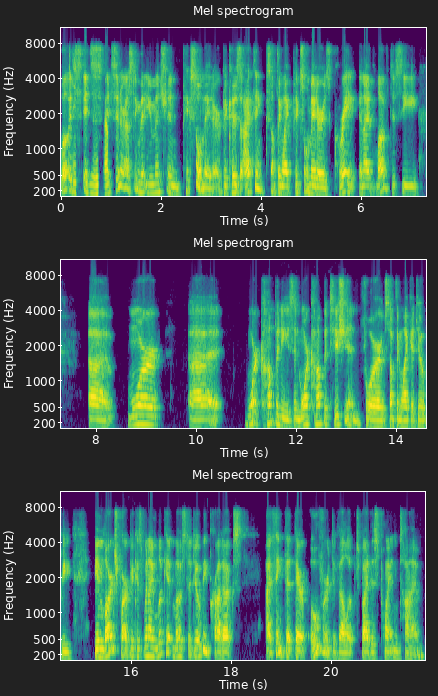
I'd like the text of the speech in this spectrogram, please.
Well, it's it's it's interesting that you mentioned Pixelmator because I think something like Pixelmator is great, and I'd love to see uh, more uh, more companies and more competition for something like Adobe, in large part because when I look at most Adobe products, I think that they're overdeveloped by this point in time.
